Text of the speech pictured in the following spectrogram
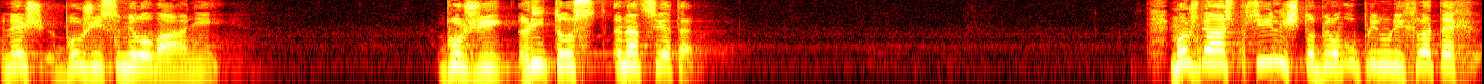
než boží smilování. Boží lítost nad světem. Možná až příliš to bylo v uplynulých letech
